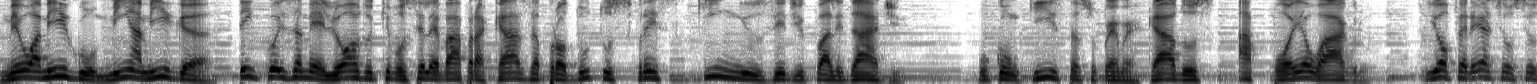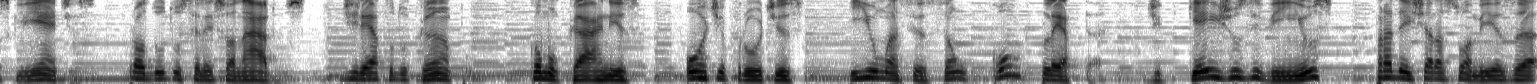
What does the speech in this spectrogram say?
Meu amigo, minha amiga, tem coisa melhor do que você levar para casa produtos fresquinhos e de qualidade. O Conquista Supermercados apoia o agro e oferece aos seus clientes produtos selecionados, direto do campo, como carnes, hortifrutis e uma seção completa de queijos e vinhos para deixar a sua mesa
